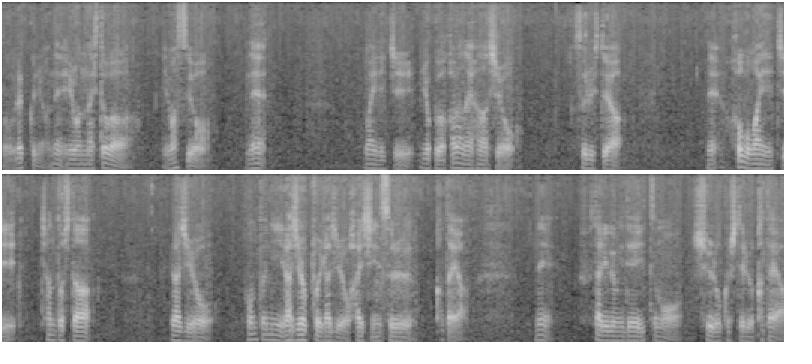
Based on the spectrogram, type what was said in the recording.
そう、レックにはね、いろんな人がいますよ。ね。毎日よくわからない話をする人や、ね、ほぼ毎日ちゃんとしたラジオ、本当にラジオっぽいラジオを配信する方や、ね、二人組でいつも収録してる方や、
